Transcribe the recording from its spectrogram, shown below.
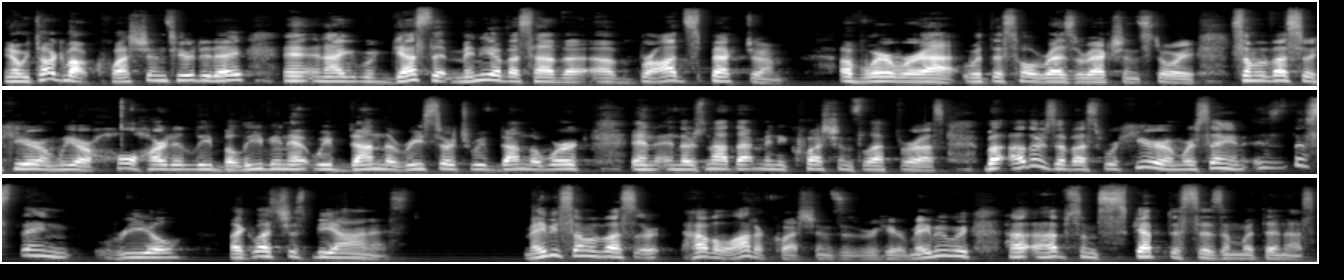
You know, we talk about questions here today, and, and I would guess that many of us have a, a broad spectrum of where we're at with this whole resurrection story. Some of us are here and we are wholeheartedly believing it. We've done the research, we've done the work, and, and there's not that many questions left for us. But others of us, we're here and we're saying, is this thing real? Like, let's just be honest. Maybe some of us are, have a lot of questions as we're here. Maybe we ha- have some skepticism within us.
